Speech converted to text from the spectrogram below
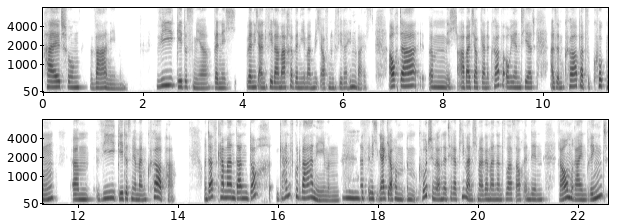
Haltung wahrnehmen. Wie geht es mir, wenn ich wenn ich einen Fehler mache, wenn jemand mich auf einen Fehler hinweist. Auch da, ähm, ich arbeite ja auch gerne körperorientiert, also im Körper zu gucken, ähm, wie geht es mir in meinem Körper. Und das kann man dann doch ganz gut wahrnehmen. Mhm. Das finde ich, merke ich auch im, im, Coaching oder auch in der Therapie manchmal, wenn man dann sowas auch in den Raum reinbringt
